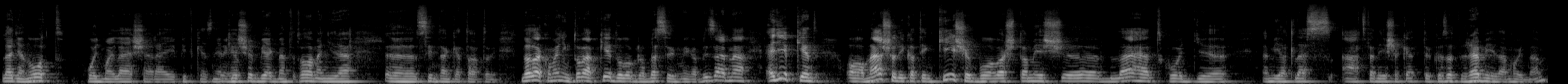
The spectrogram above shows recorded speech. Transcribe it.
legyen ott, hogy majd lehessen rá építkezni a későbbiekben, tehát valamennyire ö, szinten kell tartani. De, de akkor menjünk tovább, két dologról beszélünk még a Blizzardnál. Egyébként a másodikat én később olvastam, és ö, lehet, hogy ö, emiatt lesz átfedés a kettő között, remélem, hogy nem.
